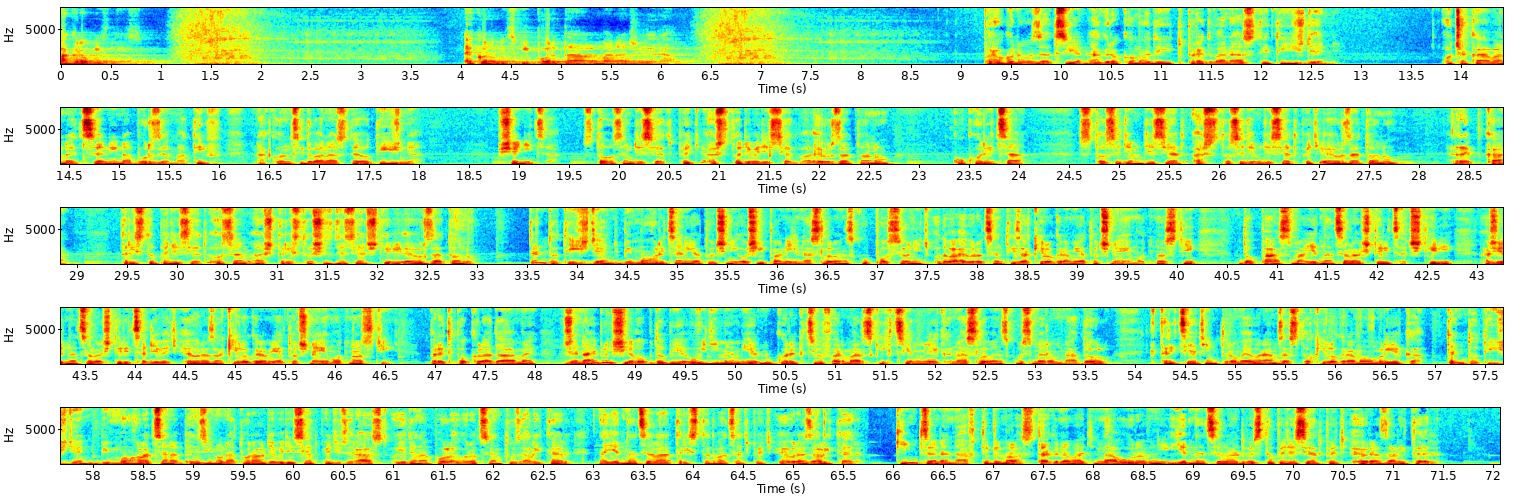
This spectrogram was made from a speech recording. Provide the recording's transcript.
Agrobiznis. Ekonomický portál manažéra. Prognóza cien agrokomodít pre 12. týždeň. Očakávané ceny na burze Matif na konci 12. týždňa. Pšenica 185 až 192 eur za tonu, kukurica 170 až 175 eur za tonu, repka 358 až 364 eur za tonu. Tento týždeň by mohli ceny jatočných ošípaných na Slovensku posilniť o 2 eurocenty za kilogram jatočnej hmotnosti do pásma 1,44 až 1,49 eur za kilogram jatočnej hmotnosti. Predpokladáme, že najbližšie obdobie uvidíme miernu korekciu farmárskych cien mlieka na Slovensku smerom nadol k 33 eurám za 100 kg mlieka. Tento týždeň by mohla cena benzínu Natural 95 vzrásť o 1,5 eurocentu za liter na 1,325 eur za liter. Kým cena nafty by mala stagnovať na úrovni 1,255 eur za liter.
